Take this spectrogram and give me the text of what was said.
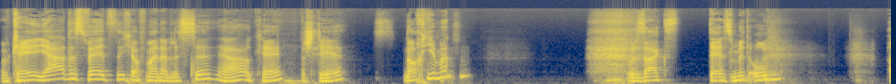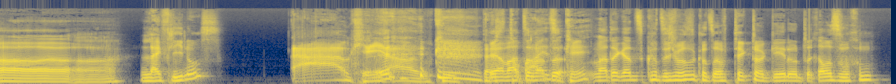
Okay, ja, das wäre jetzt nicht auf meiner Liste. Ja, okay, verstehe. Noch jemanden? Wo du sagst, der ist mit oben? Äh, Live Linus? Ah, okay, ja, okay. Ja, warte, Top 1, warte, okay. warte ganz kurz, ich muss kurz auf TikTok gehen und raussuchen.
